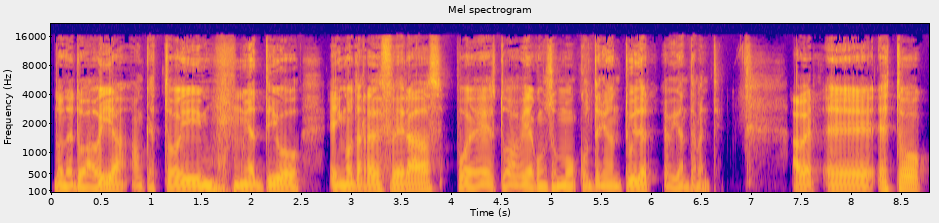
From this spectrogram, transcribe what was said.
donde todavía, aunque estoy muy activo en otras redes federadas, pues todavía consumo contenido en Twitter, evidentemente. A ver, eh, esto,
